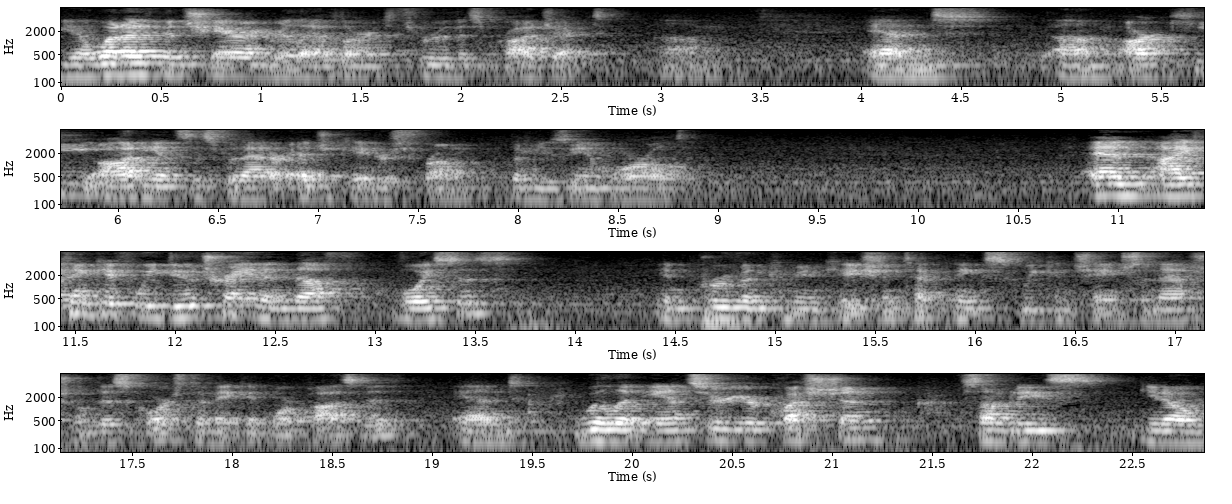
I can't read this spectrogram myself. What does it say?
you know, what I've been sharing, really, I've learned through this project. Um, and um, our key audiences for that are educators from the museum world. And I think if we do train enough voices in proven communication techniques, we can change the national discourse to make it more positive. And will it answer your question? Somebody's, you know,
